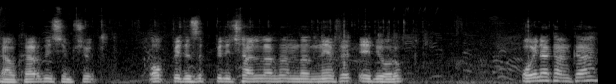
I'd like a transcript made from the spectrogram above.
Ya kardeşim şu hop bir de zıp bir çarlardan da nefret ediyorum. Oyna kanka.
